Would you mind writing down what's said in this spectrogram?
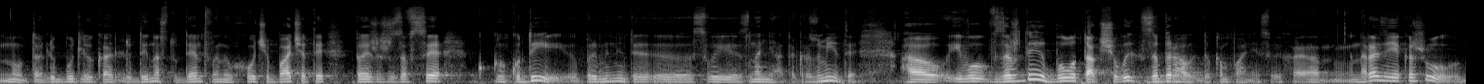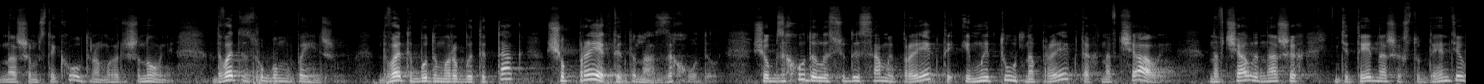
ну, та любудь-яка людина, студент, він хоче бачити перш за все, куди примінити е, свої знання, так розумієте? А і завжди було так, що ви їх забирали до компанії своїх. А наразі я кажу нашим стейкхолдерам, говорю, шановні, давайте зробимо по-іншому. Давайте будемо робити так, щоб проекти до нас заходили, щоб заходили сюди саме проекти, і ми тут на проектах навчали. Навчали наших дітей, наших студентів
